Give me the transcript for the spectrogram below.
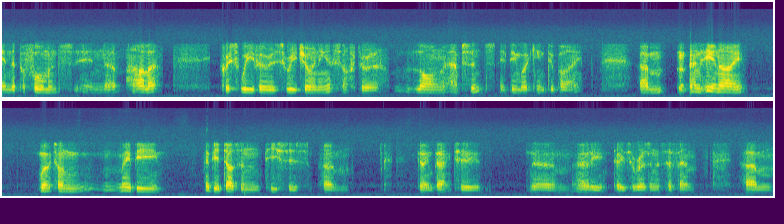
in the performance in uh, Halle. Chris Weaver is rejoining us after a long absence. He's been working in Dubai. Um, and he and I worked on maybe maybe a dozen pieces um, going back to the um, early days of Resonance FM. Um,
